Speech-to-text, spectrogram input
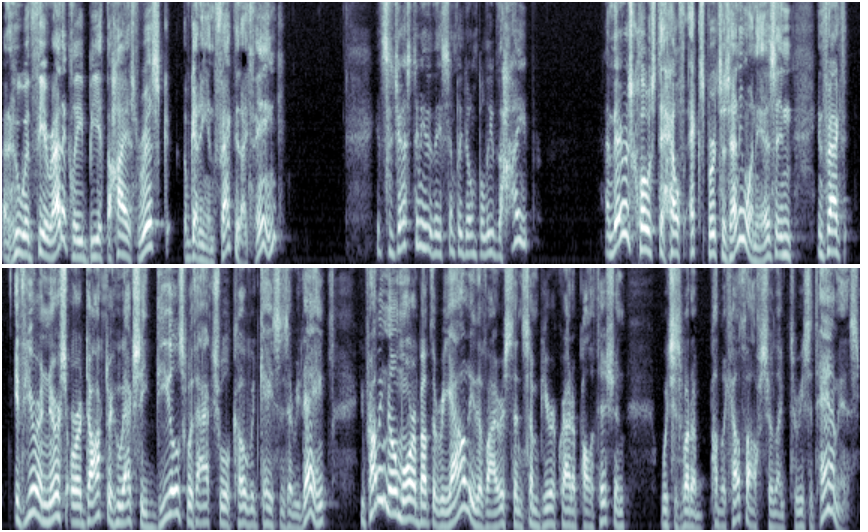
and who would theoretically be at the highest risk of getting infected, I think. It suggests to me that they simply don't believe the hype. And they're as close to health experts as anyone is. And in fact, if you're a nurse or a doctor who actually deals with actual COVID cases every day, you probably know more about the reality of the virus than some bureaucrat or politician, which is what a public health officer like Theresa Tam is.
